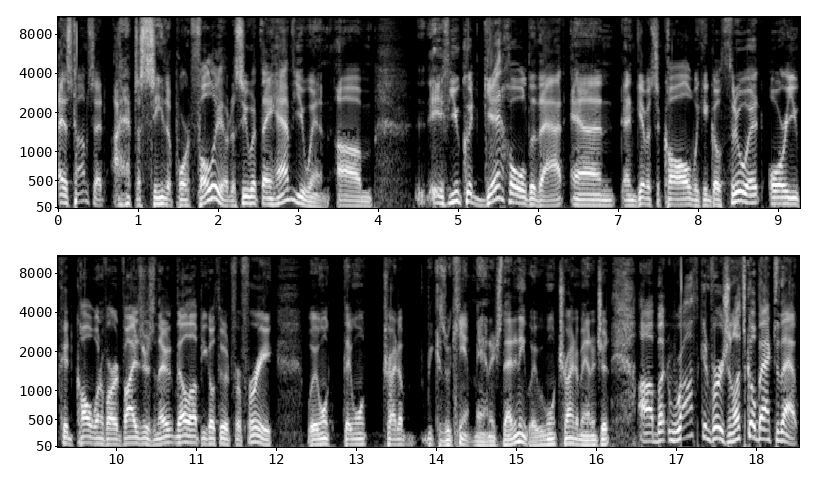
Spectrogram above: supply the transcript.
as Tom said, I have to see the portfolio to see what they have you in. Um, if you could get hold of that and and give us a call, we could go through it, or you could call one of our advisors and they- they'll help you go through it for free. We won't they won't try to because we can't manage that anyway. We won't try to manage it. Uh, but Roth conversion, let's go back to that.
